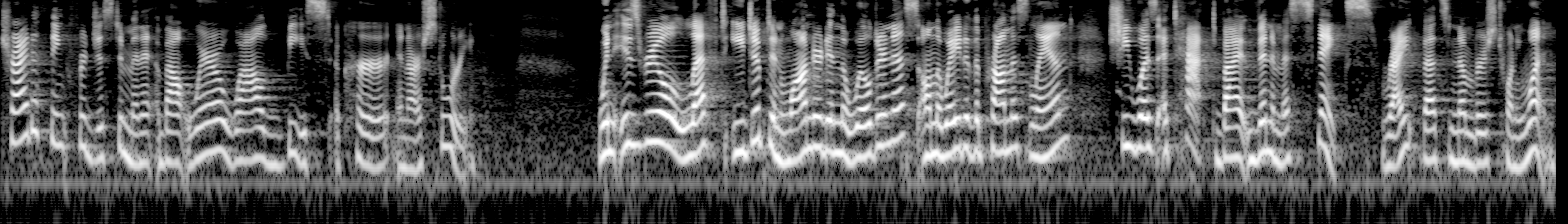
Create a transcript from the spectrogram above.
Try to think for just a minute about where wild beasts occur in our story. When Israel left Egypt and wandered in the wilderness on the way to the promised land, she was attacked by venomous snakes, right? That's Numbers 21.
